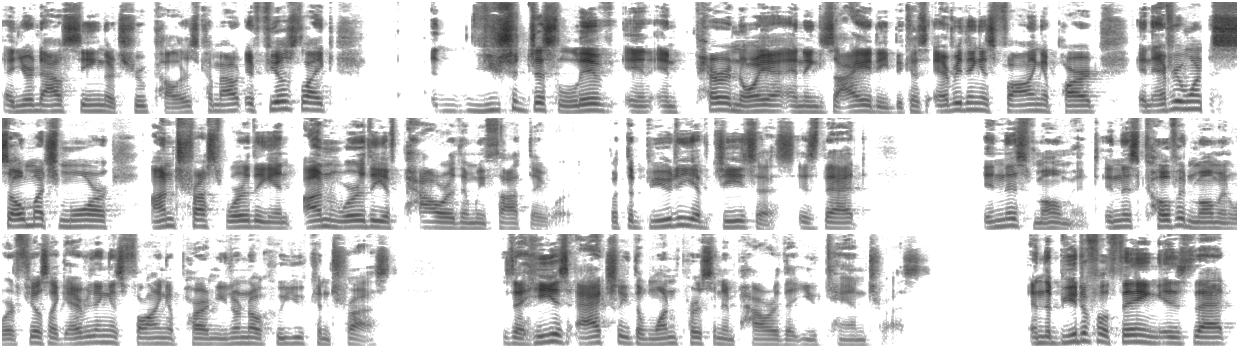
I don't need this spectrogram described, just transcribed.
and you're now seeing their true colors come out. It feels like you should just live in, in paranoia and anxiety because everything is falling apart and everyone is so much more untrustworthy and unworthy of power than we thought they were. But the beauty of Jesus is that in this moment, in this COVID moment where it feels like everything is falling apart and you don't know who you can trust, is that He is actually the one person in power that you can trust. And the beautiful thing is that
